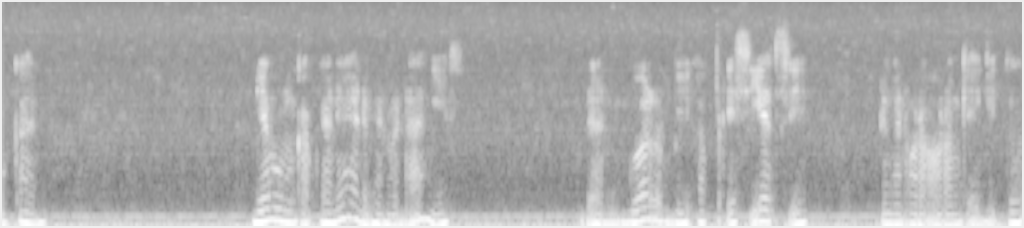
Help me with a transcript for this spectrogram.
bukan. Dia mengungkapkannya dengan menangis. Dan gue lebih apresiat sih dengan orang-orang kayak gitu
